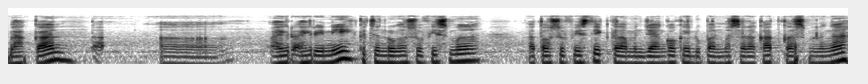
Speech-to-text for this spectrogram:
Bahkan eh, akhir-akhir ini kecenderungan sufisme atau sufistik telah menjangkau kehidupan masyarakat kelas menengah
